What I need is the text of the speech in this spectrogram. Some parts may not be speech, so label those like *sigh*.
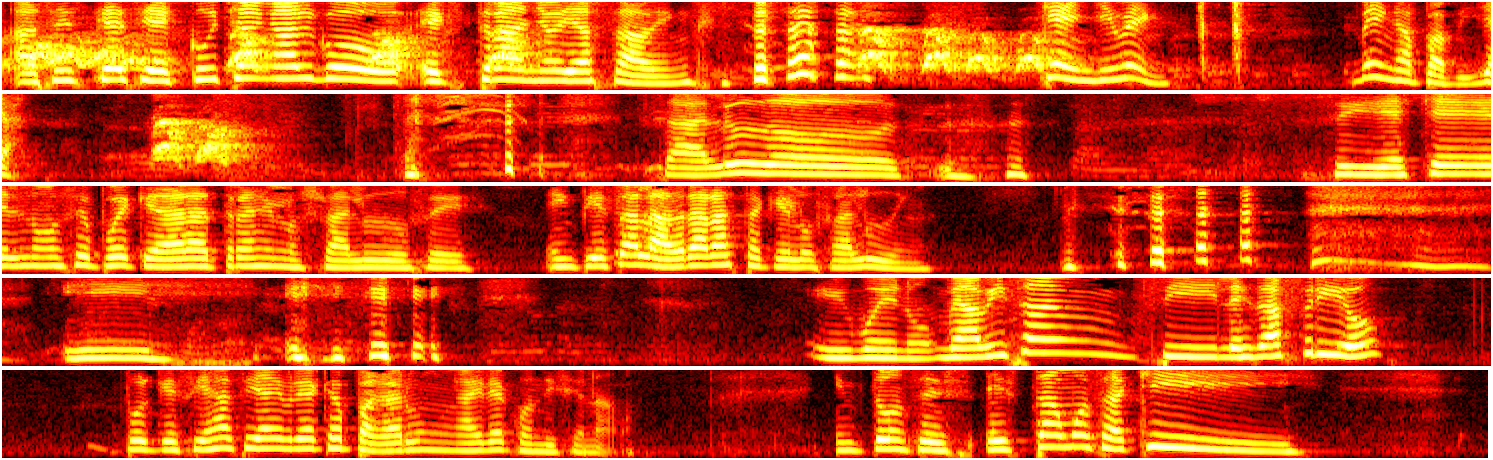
Así es que si escuchan algo extraño, ya saben. *laughs* Kenji, ven. Venga, papi, ya. *laughs* Saludos. Sí, es que él no se puede quedar atrás en los saludos. Eh. Empieza a ladrar hasta que lo saluden. *laughs* y, y bueno, me avisan si les da frío porque si es así habría que apagar un aire acondicionado. Entonces, estamos aquí.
